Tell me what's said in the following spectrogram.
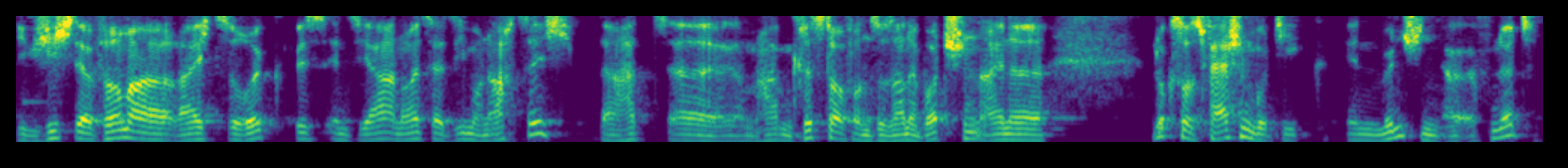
Die Geschichte der Firma reicht zurück bis ins Jahr 1987. Da hat, äh, haben Christoph und Susanne Botschen eine Luxus-Fashion-Boutique in München eröffnet.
